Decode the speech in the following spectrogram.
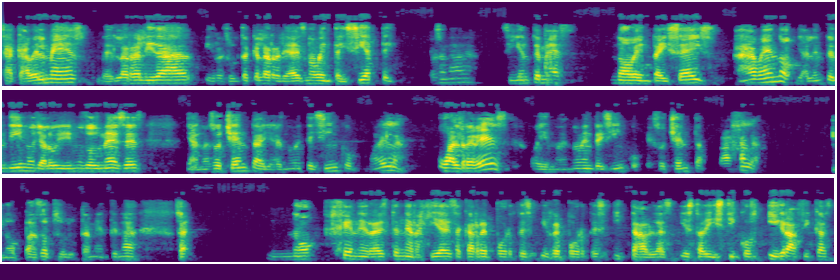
se acaba el mes, ves la realidad y resulta que la realidad es 97. No pasa nada. Siguiente mes, 96. Ah, bueno, ya lo entendimos, ya lo vivimos dos meses, ya no es 80, ya es 95. Muévela. O al revés, oye, no es 95, es 80, bájala. No pasa absolutamente nada. O sea, no generar esta energía de sacar reportes y reportes y tablas y estadísticos y gráficas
